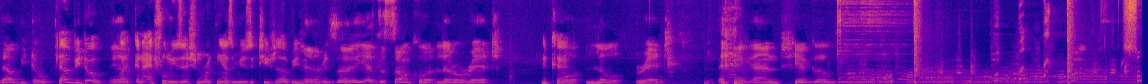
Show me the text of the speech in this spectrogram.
That would be dope. That would be dope. Yeah. Like an actual musician working as a music teacher. That would be Yeah. really so cool. he has the song called Little Red Okay. or Lil Red, and here goes. So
